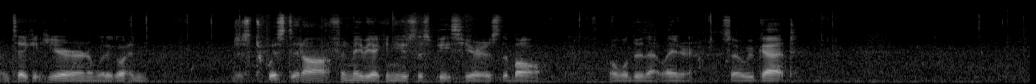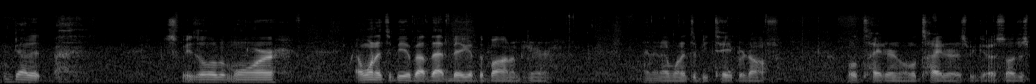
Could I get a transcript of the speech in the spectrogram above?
And take it here and I'm going to go ahead and just twist it off and maybe I can use this piece here as the ball but we'll do that later so we've got got it squeeze a little bit more I want it to be about that big at the bottom here and then I want it to be tapered off a little tighter and a little tighter as we go so I'll just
